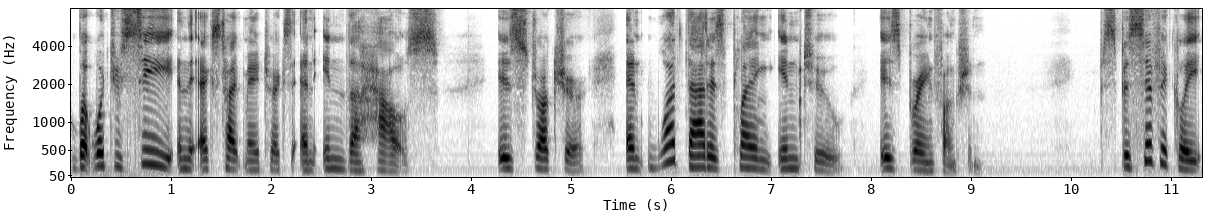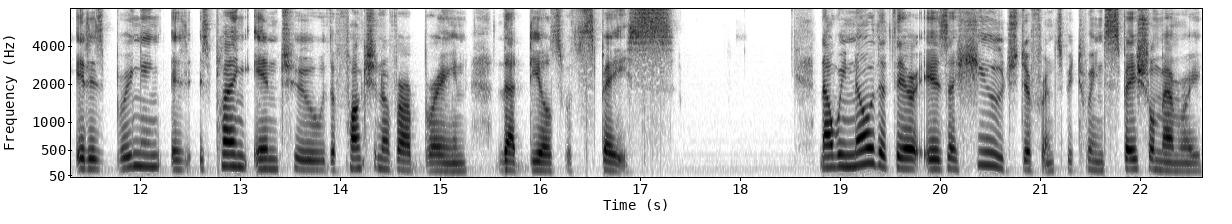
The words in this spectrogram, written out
but what you see in the X type matrix and in the house is structure. And what that is playing into is brain function. Specifically, it is bringing is, is playing into the function of our brain that deals with space now, we know that there is a huge difference between spatial memory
